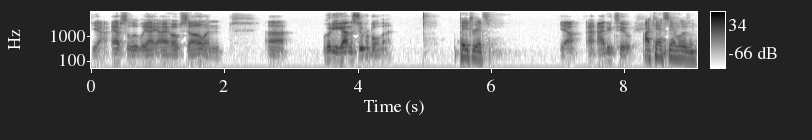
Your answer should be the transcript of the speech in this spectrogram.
yeah, absolutely. I, I hope so. And uh, who do you got in the Super Bowl then? Patriots. Yeah, I, I do too. I can't see them losing.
